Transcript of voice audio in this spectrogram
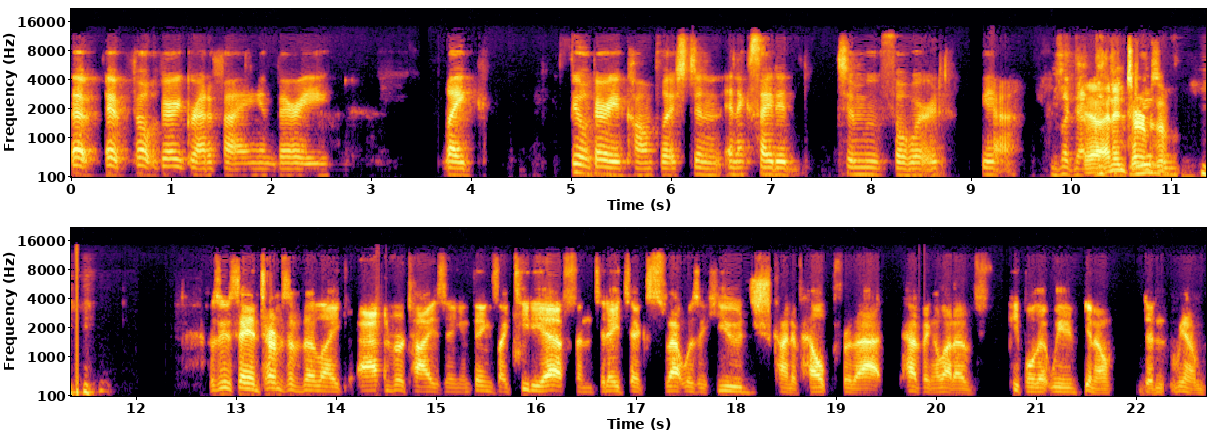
that it felt very gratifying and very like feel very accomplished and, and excited to move forward. Yeah. It's like that. Yeah, and in terms of, I was going to say, in terms of the like advertising and things like TDF and TodayTix, that was a huge kind of help for that. Having a lot of people that we, you know, didn't, you know,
